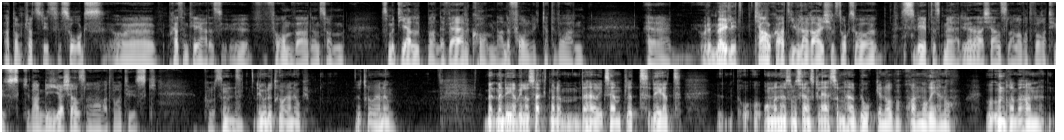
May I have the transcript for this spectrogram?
att de plötsligt sågs och uh, presenterades uh, för omvärlden som, som ett hjälpande, välkomnande folk. Att det var en, uh, och det är möjligt kanske att Julian Reichelt också sveptes med i den här känslan av att vara tysk, den här nya känslan av att vara tysk. På något sätt. Mm. Jo, det tror jag nog. Det tror jag mm. nog. Men, men det jag vill ha sagt med det här exemplet, det är att om man nu som svensk läser den här boken av Juan Moreno och undrar vad han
